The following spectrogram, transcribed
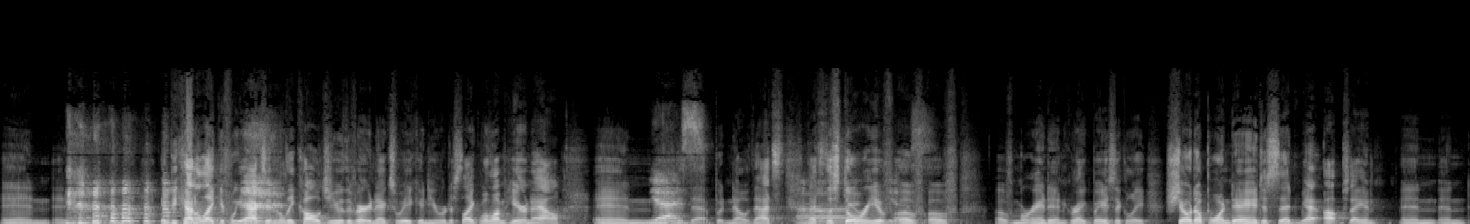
and and, and the- it'd be kind of like if we accidentally called you the very next week, and you were just like, "Well, I'm here now," and, Yes. did that. But no, that's that's the Uh, story of yes. of of of Miranda and Greg. Basically, showed up one day and just said, "Yeah, I'm staying," and and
